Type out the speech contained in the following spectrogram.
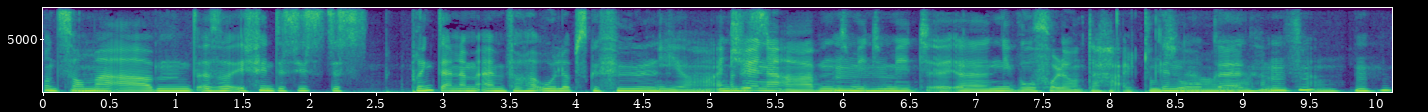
und Sommerabend. Also ich finde, das ist das bringt einem einfach ein Urlaubsgefühl. Ja, ein und schöner das, Abend mit, mhm. mit äh, niveauvoller Unterhaltung, genau, so, gell, kann man mhm. sagen. Mhm.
